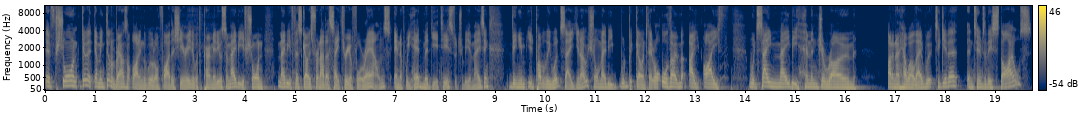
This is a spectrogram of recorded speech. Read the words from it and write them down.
if Shaun, give it. I mean, Dylan Brown's not lighting the world on fire this year either with the Paramedials. So maybe if Shaun, maybe if this goes for another say three or four rounds, and if we had mid-year test, which would be amazing, then you, you probably would say, you know, Shaun maybe would be, go into that role. Although I, I would say maybe him and Jahrome. I don't know how well they'd work together in terms of their styles.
